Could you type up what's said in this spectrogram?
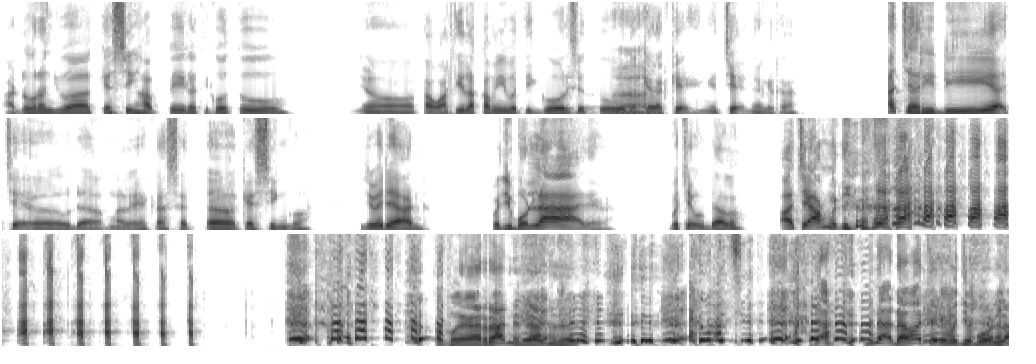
Ada orang jual casing HP ketika tuh. Yo, tawari lah kami bertiga di situ, Ah. laki-laki ngeceknya gitu kan. Ah cari dia, cek eh, udah ngalih kaset eh casing kok. Jadi dia an baju bola aja. Baca udah kok. Ah cang. Apa karan nah. Enggak ada cari baju bola.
